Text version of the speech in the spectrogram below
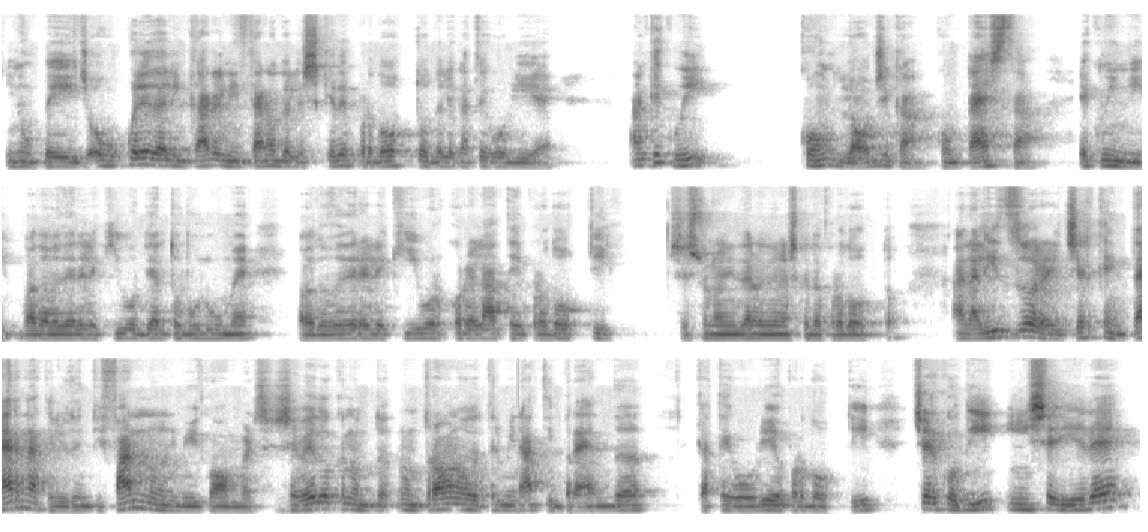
in home page o quelle da linkare all'interno delle schede prodotto delle categorie. Anche qui con logica, con testa e quindi vado a vedere le keyword di alto volume, vado a vedere le keyword correlate ai prodotti, se sono all'interno di una scheda prodotto. Analizzo la ricerca interna che gli utenti fanno nel mio e-commerce. Se vedo che non, non trovano determinati brand, categorie o prodotti, cerco di inserire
